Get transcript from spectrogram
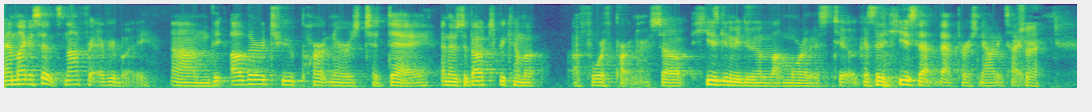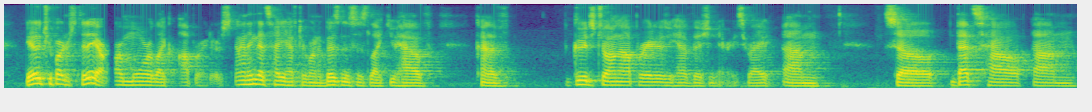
and like I said, it's not for everybody. Um, the other two partners today, and there's about to become a, a fourth partner. So he's going to be doing a lot more of this too because he's that, that personality type. Sure. The other two partners today are, are more like operators. And I think that's how you have to run a business is like you have kind of good, strong operators, you have visionaries, right? Um, so that's how um,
